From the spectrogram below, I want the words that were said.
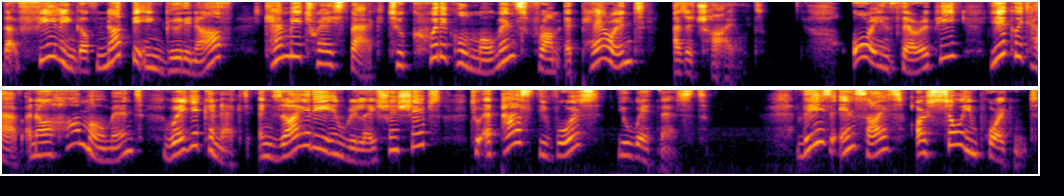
that feeling of not being good enough can be traced back to critical moments from a parent as a child. Or in therapy, you could have an aha moment where you connect anxiety in relationships to a past divorce you witnessed. These insights are so important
